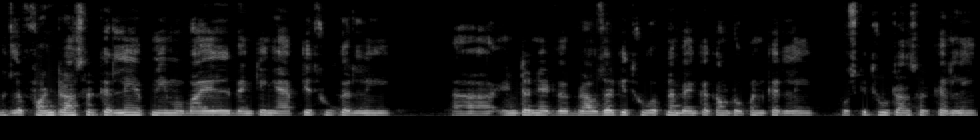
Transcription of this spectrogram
मतलब फंड ट्रांसफ़र कर लें अपने मोबाइल बैंकिंग ऐप के थ्रू कर लें इंटरनेट वेब ब्राउज़र के थ्रू अपना बैंक अकाउंट ओपन कर लें उसके थ्रू ट्रांसफ़र कर लें,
